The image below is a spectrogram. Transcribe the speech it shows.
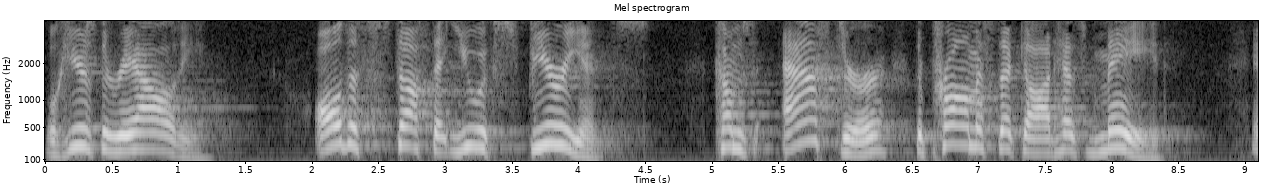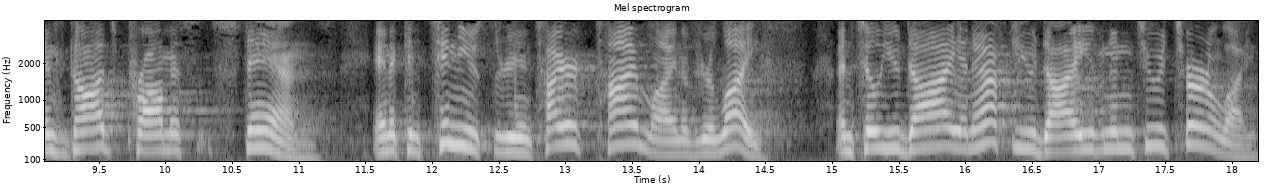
Well, here's the reality all the stuff that you experience comes after the promise that God has made. And God's promise stands, and it continues through the entire timeline of your life until you die, and after you die, even into eternal life.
